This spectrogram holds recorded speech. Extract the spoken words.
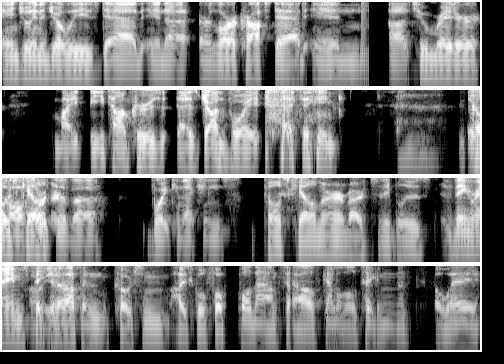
Angelina Jolie's dad in uh, or Laura Croft's dad in uh, Tomb Raider might be Tom Cruise as John Voight. I think there's Coach all Kilmer. sorts of uh, Voight connections. Coach Kilmer, Varsity Blues. Ving Rhames Oh, picked it up and coached some high school football down south. Got a little taken away.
